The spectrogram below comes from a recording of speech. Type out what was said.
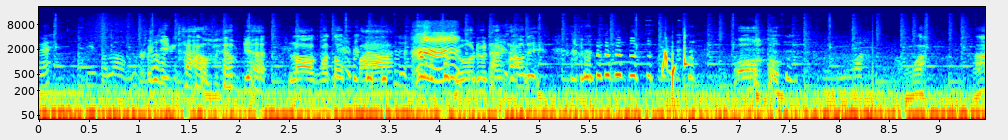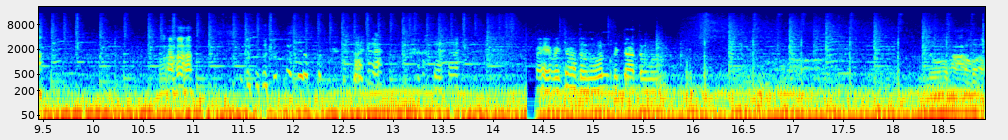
ไหมพี่เขาหลอกมาไปฆ่ากินข้าวแป๊บเดียวหลอกมาตกปลาดูดูทางเข้าดิโอ้ว้าวะฮะ ไปไปจอดตรงนู้นไปจอดตรงนู้นดูมะพร้าวเปล่า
